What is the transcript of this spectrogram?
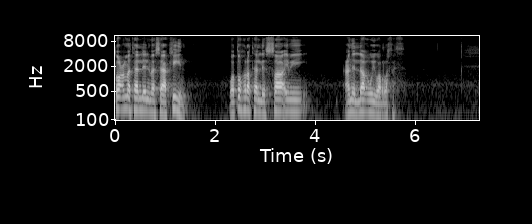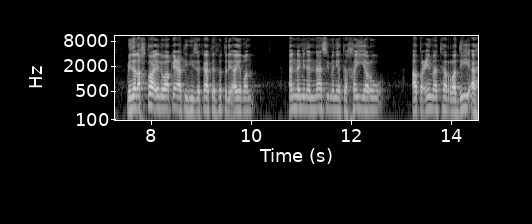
طعمة للمساكين وطهرة للصائم عن اللغو والرفث. من الأخطاء الواقعة في زكاة الفطر أيضا أن من الناس من يتخير أطعمة رديئة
